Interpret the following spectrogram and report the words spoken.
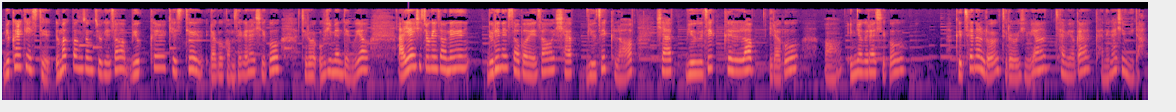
뮤클캐스트, 음악방송 쪽에서 뮤클캐스트라고 검색을 하시고 들어오시면 되고요. IRC 쪽에서는 누리넷 서버에서 샵 뮤직클럽, 샵 뮤직클럽이라고 어, 입력을 하시고 그 채널로 들어오시면 참여가 가능하십니다.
